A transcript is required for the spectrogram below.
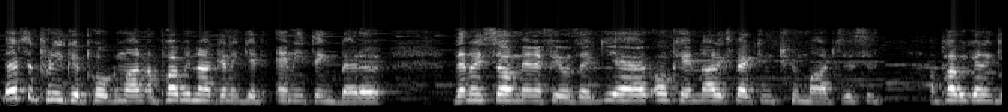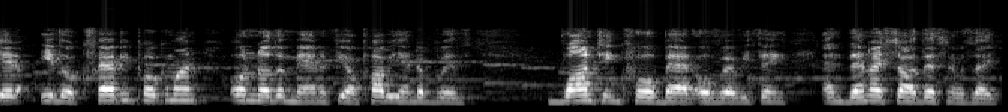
that's a pretty good Pokemon. I'm probably not going to get anything better. Then I saw Manaphy. I was like, yeah, okay, not expecting too much. This is I'm probably gonna get either a crappy Pokemon or another Manaphy. I'll probably end up with wanting Crobat over everything. And then I saw this and it was like,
